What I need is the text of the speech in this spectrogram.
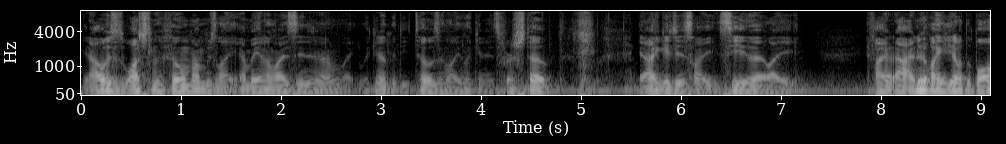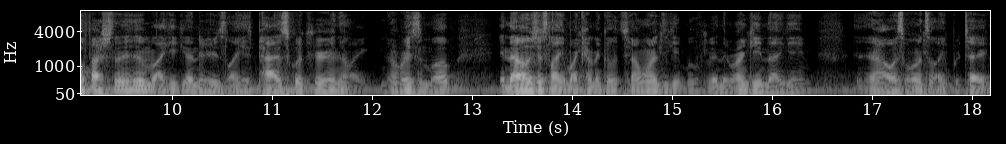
you know I was just watching the film. I'm just like I'm analyzing it, and I'm like looking at the details and like looking at his first step, and I could just like see that like if I I knew if I could get off the ball faster than him, I could get under his like his pads quicker and then like you know raise him up and that was just like my kind of go-to. I wanted to get movement in the run game that game, and I always wanted to like protect.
